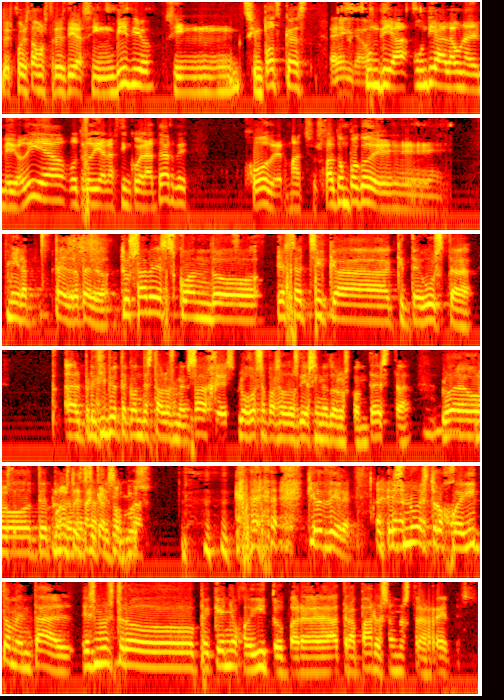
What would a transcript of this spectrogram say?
Después estamos tres días sin vídeo, sin, sin podcast. Venga, un día, un día a la una del mediodía, otro día a las 5 de la tarde. Joder, machos, falta un poco de, Mira, Pedro, Pedro, ¿tú sabes cuando esa chica que te gusta al principio te contesta los mensajes, luego se pasa dos días y no te los contesta, luego No, te no pone tan mensajes. Quiero decir, es nuestro jueguito mental, es nuestro pequeño jueguito para atraparos en nuestras redes.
